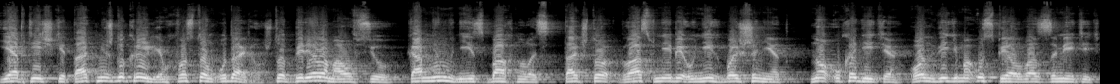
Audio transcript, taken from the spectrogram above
Я птички так между крыльем хвостом ударил, что переломал всю. Камнем вниз бахнулось, так что глаз в небе у них больше нет. Но уходите, он, видимо, успел вас заметить.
